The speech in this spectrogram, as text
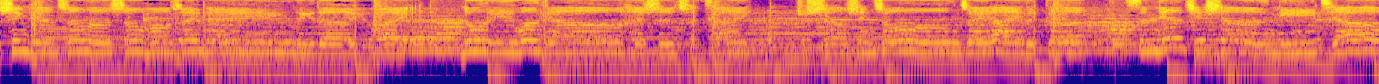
心变成了生活最美丽的意外，努力忘掉还是存在，就像心中最爱的歌，思念情像一条。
